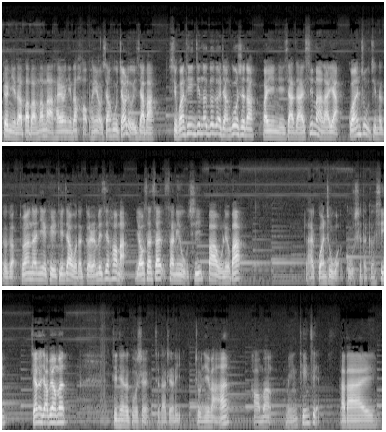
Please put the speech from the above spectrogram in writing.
跟你的爸爸妈妈还有你的好朋友相互交流一下吧。喜欢听金德哥哥讲故事的，欢迎你下载喜马拉雅，关注金德哥哥。同样呢，你也可以添加我的个人微信号码幺三三三零五七八五六八，来关注我故事的更新。亲爱的小朋友们，今天的故事就到这里，祝你晚安，好梦。明天见，拜拜。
